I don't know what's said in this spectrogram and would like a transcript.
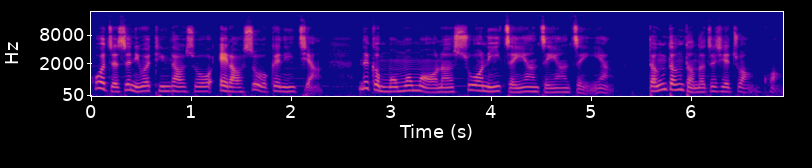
或者是你会听到说，哎，老师，我跟你讲，那个某某某呢说你怎样怎样怎样，等等等的这些状况，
